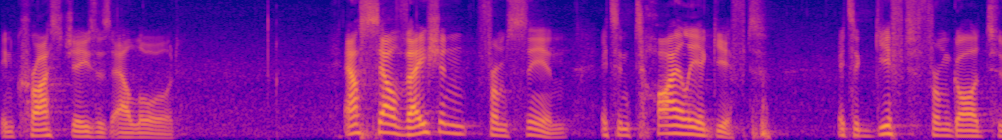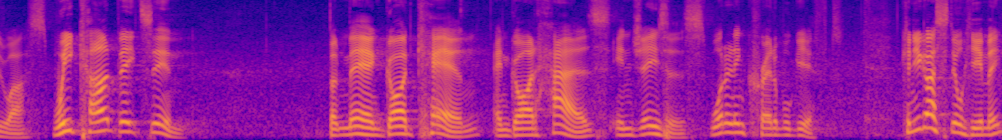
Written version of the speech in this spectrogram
in Christ Jesus our Lord. Our salvation from sin, it's entirely a gift. It's a gift from God to us. We can't beat sin. But man, God can and God has in Jesus. What an incredible gift. Can you guys still hear me?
